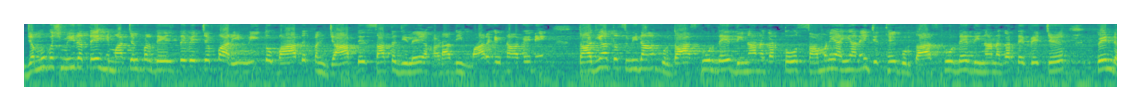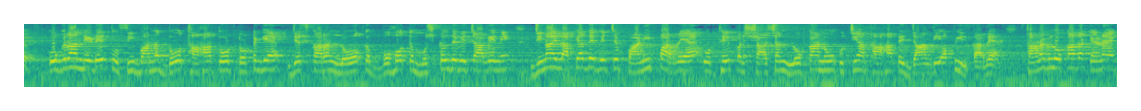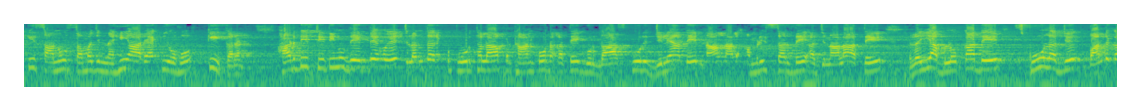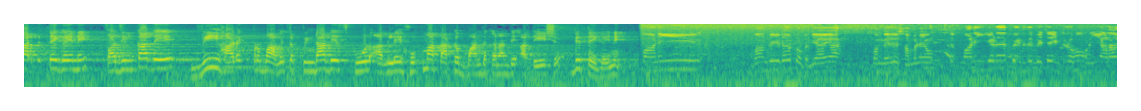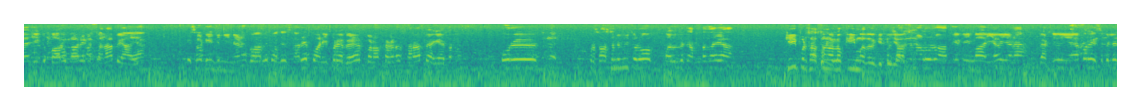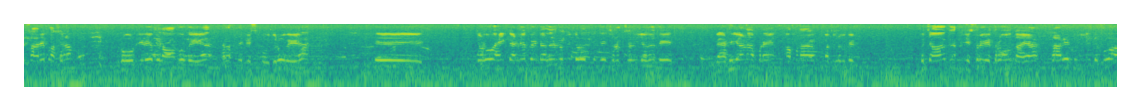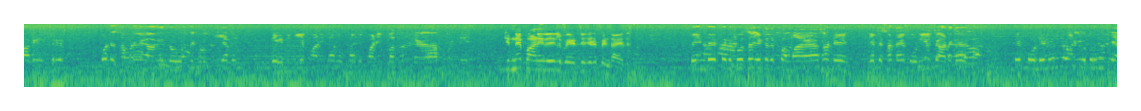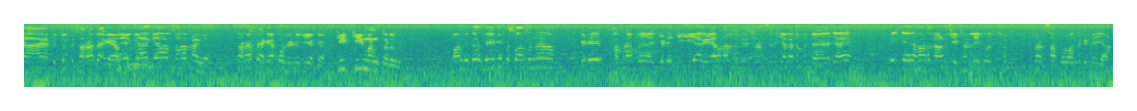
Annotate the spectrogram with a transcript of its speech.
ਜੰਮੂ ਕਸ਼ਮੀਰ ਅਤੇ ਹਿਮਾਚਲ ਪ੍ਰਦੇਸ਼ ਦੇ ਵਿੱਚ ਭਾਰੀ ਮੀਂਹ ਤੋਂ ਬਾਅਦ ਪੰਜਾਬ ਦੇ 7 ਜ਼ਿਲ੍ਹੇ ਹੜ੍ਹਾਂ ਦੀ ਮਾਰ ਹੇਠ ਆ ਗਏ ਨੇ। ਤਾਜ਼ੀਆਂ ਤਸਵੀਰਾਂ ਗੁਰਦਾਸਪੁਰ ਦੇ ਦੀਨਾਨਗਰ ਤੋਂ ਸਾਹਮਣੇ ਆਈਆਂ ਨੇ, ਜਿੱਥੇ ਗੁਰਦਾਸਪੁਰ ਦੇ ਦੀਨਾਨਗਰ ਦੇ ਵਿੱਚ ਪਿੰਡ ਉਗਰਾ ਨੇੜੇ ਤੁਸੀਂ ਬੰਨ ਦੋ ਥਾਂ ਤੋਂ ਟੁੱਟ ਗਿਆ ਜਿਸ ਕਾਰਨ ਲੋਕ ਬਹੁਤ ਮੁਸ਼ਕਲ ਦੇ ਵਿੱਚ ਆ ਗਏ ਨੇ। ਜਿਨ੍ਹਾਂ ਇਲਾਕਿਆਂ ਦੇ ਵਿੱਚ ਪਾਣੀ ਭਰ ਰਿਹਾ ਹੈ, ਉੱਥੇ ਪ੍ਰਸ਼ਾਸਨ ਲੋਕਾਂ ਨੂੰ ਉੱਚੀਆਂ ਥਾਂ ਤੇ ਜਾਣ ਦੀ ਅਪੀਲ ਕਰ ਰਿਹਾ ਹੈ। ਸਥਾਨਕ ਲੋਕਾਂ ਦਾ ਕਹਿਣਾ ਹੈ ਕਿ ਸਾਨੂੰ ਸਮਝ ਨਹੀਂ ਆ ਰਿਹਾ ਕਿ ਉਹ ਕੀ ਕਰਨ। ਹੜ੍ਹ ਦੀ ਸਥਿਤੀ ਨੂੰ ਦੇਖਦੇ ਹੋਏ ਜਲੰਧਰ, ਕਪੂਰਥਲਾ, ਪਠਾਨਕੋਟ ਅਤੇ ਗੁਰਦਾਸਪੁਰ ਜ਼ਿਲ੍ਹਿਆਂ ਦੇ ਨਾਲ-ਨਾਲ ਅੰਮ੍ਰਿਤਸਰ ਦੇ ਅਜਨਾਲਾ ਅਤੇ ਰਈਆ ਬਲੋਕਾਂ ਦੇ ਸਕੂਲ ਅੱਜ ਬੰਦ ਕਰ ਦਿੱਤੇ ਗਏ ਨੇ। ਫਾਜ਼ਿਲਕਾ ਦੇ 20 ਹੜ੍ਹ ਪ੍ਰਭਾਵਿਤ ਪਿੰਡਾਂ ਦੇ ਸਕੂਲ ਅਗਲੇ ਹੁਕਮਾਂ ਤੱਕ ਬੰਦ ਕਰਨ ਦੇ ਆਦੇਸ਼ ਦਿੱਤੇ ਗਏ ਨੇ। ਪਾਣੀ ਬੰਦ ਜਿਹੜਾ ਟੁੱਟ ਗਿਆ ਆ ਪੰਮੇ ਦੇ ਸਾਹਮਣੇੋਂ ਤੇ ਪਾਣੀ ਜਿਹੜਾ ਪਿੰਡ ਦੇ ਵਿੱਚ ਇੰਟਰ ਹੋਣ ਹੀ ਵਾਲਾ ਹੈ, ਜੇ ਬਾਹਰੋਂ ਬਾਹਰ ਇੱਕ ਸਾਰਾ ਪਿਆ ਆ। ਤੇ ਸਾਡੀਆਂ ਜ਼ਮੀਨਾਂ ਨੇ ਬਾਹਰਲੇ ਪਾਸੇ ਸਾਰੇ ਪਾਣੀ ਭਰਿਆ ਹੋਇਆ ਹੈ, ਬੜਾ ਤਗੜਾ ਸਾਰਾ ਪੈ ਗਿਆ ਤੁਹਾਨੂੰ ਔਰ ਪ੍ਰਸ਼ਾਸਨ ਵੀ ਚਲੋ ਮਦਦ ਕਰਨ ਦਾ ਆ। ਕੀ ਪ੍ਰਸ਼ਾਸਨ ਵੱਲੋਂ ਕੀ ਮਦਦ ਕੀਤੀ ਜਾ ਪ੍ਰਸ਼ਾਸਨ ਨਾਲੋਂ ਰਾਤ ਦੀਆਂ ਟੀਮਾਂ ਆਈਆਂ ਹੋਈਆਂ ਨੇ ਬੈਠੀ ਹੋਈਆਂ ਪਰ ਇਸ ਵੇਲੇ ਸਾਰੇ ਪਾਸੇ ਨਾ ਰੋਡ ਜਿਹੜੇ ਬਲਾਕ ਹੋ ਗਏ ਆ ਰਸਤੇ ਡਿਸਪੋਜ਼ਲ ਹੋ ਗਏ ਆ। ਤੇ ਚਲੋ ਅਸੀਂ ਕਹਿੰਦੇ ਪਿੰਡ ਵਾਲਿਆਂ ਨੂੰ ਕਿ ਚਲੋ ਕਿਸੇ ਸੁਰੱਖਿਅਤ ਜਗ੍ਹਾ ਤੇ ਬੈਠ ਜਾਣ ਆਪਣੇ ਆਪਣਾ ਮਤਲਬ ਕਿ ਬਚਾਅ ਕਰਨ ਜਿਸ ਤਰ੍ਹਾਂ ਇਸ ਤਰ੍ਹਾਂ ਹੁੰਦਾ ਆ। ਸਾਰੇ ਦੁਨੀਆ ਦੇਖੋ ਆ ਕੇ ਇੱਧਰ ਤੁਹਾਡੇ ਸਾਹਮਣੇ ਆ ਕੇ ਰੋਡ ਤੇ ਖੜੋਤੀ ਆ ਤੇ ਦੇਖਦੀ ਕੀ ਪਾਣੀ ਦਾ ਰੋਕਾ ਚ ਪਾਣੀ ਬਦਲ ਰਿਹਾ ਤੇ। ਕਿੰਨੇ ਪਾਣੀ ਦੇ ਲਪੇਟ 'ਚ ਜਿਹੜੇ ਪਿੰਡ ਆਏ ਨੇ? ਪਿੰਡ ਤੇ ਦੇਖੋ ਸ- ਇੱਕ ਤੇ ਭਮਾ ਆਇਆ ਸਾਡੇ ਇੱਕ ਸਾਡਾ ਕੋੜੀਆਂ ਚਾਟ ਕੇ ਤੇ ਪੋਲੇ ਨੂੰ ਵੀ ਪਾਣੀ ਉਧਰ ਨੂੰ ਪਿਆ ਹੈ ਵਿੱਚੋਂ ਕਿ ਸਾਰਾ ਪੈ ਗਿਆ। ਨਹੀਂ ਗਿਆ ਗਿਆ ਸਾਰਾ ਪੈ ਗਿਆ। ਸਾਰਾ ਪੈ ਗਿਆ ਪੋਲੇ ਨੂੰ ਵੀ ਇੱਕ ਕੀ ਕੀ ਮੰਗ ਕਰੋਗੇ? ਮੰਗ ਕਰਦੇ ਆ ਕਿ ਪ੍ਰਸ਼ਾਸਨ ਜਿਹੜੇ ਆਪਣੇ ਪ- ਜਿਹੜੇ ਜੀ ਹੈਗੇ ਆ ਉਹਨਾਂ ਨੂੰ ਕਿਸੇ ਸੁਰੱਖਿਅਤ ਜਗ੍ਹਾ ਤੇ ਪਹੁੰਚਾਇਆ ਜਾਏ ਤੇ ਇਹ ਹੜ੍ਹ ਨਾਲ ਨਜਿੱਠਣ ਲਈ ਕੋਈ ਸੁ- ਸੁਰੱਖਿਆ ਪ੍ਰਬੰਧ ਕੀਤੇ ਜਾਣ।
